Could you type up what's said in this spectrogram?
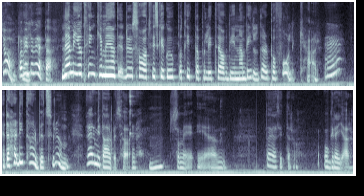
Ja, vad vill du veta? Nej, men jag tänker mig att du sa att vi ska gå upp och titta på lite av dina bilder på folk här. Mm. Är det här ditt arbetsrum? Det här är mitt arbetshörn. Mm. Som är, är, um, där jag sitter och, och grejar.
